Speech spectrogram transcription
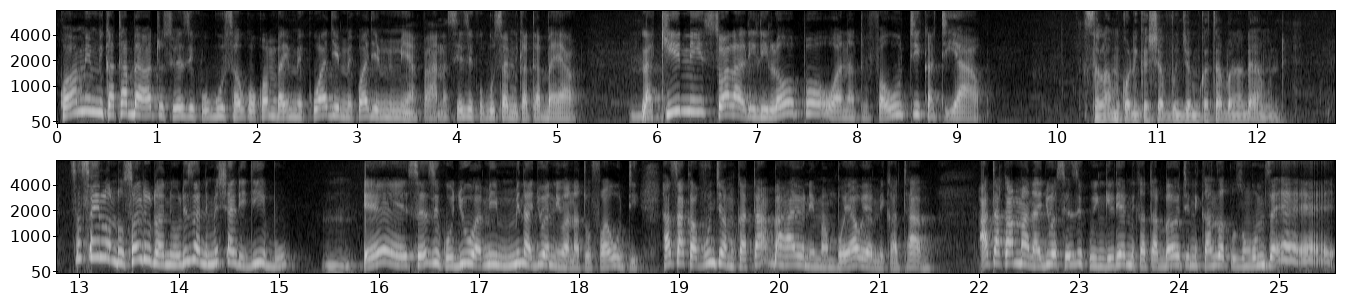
Kwa hiyo mimi mikataba ya watu siwezi kugusa huko kwamba imekuwaje imekuwaje, mimi hapana, siwezi kugusa mikataba yao. Mm. Lakini swala lililopo wana tofauti kati yao. Salamu kwani kashavunja mkataba na Diamond? Sasa hilo ndo swali unaniuliza, nimeshalijibu. Mm. Eh, siwezi kujua mimi, mimi najua ni wana tofauti. Hasa kavunja mkataba, hayo ni mambo yao ya mikataba. Hata kama najua siwezi kuingilia mikataba yote nikaanza kuzungumza eh, eh,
